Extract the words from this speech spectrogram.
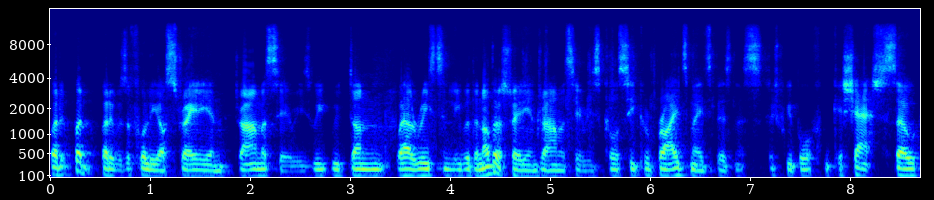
but but but it was a fully Australian drama series. We we, have done well recently with another Australian drama series called Secret Bridesmaids Business, which we bought from Cachette. So,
